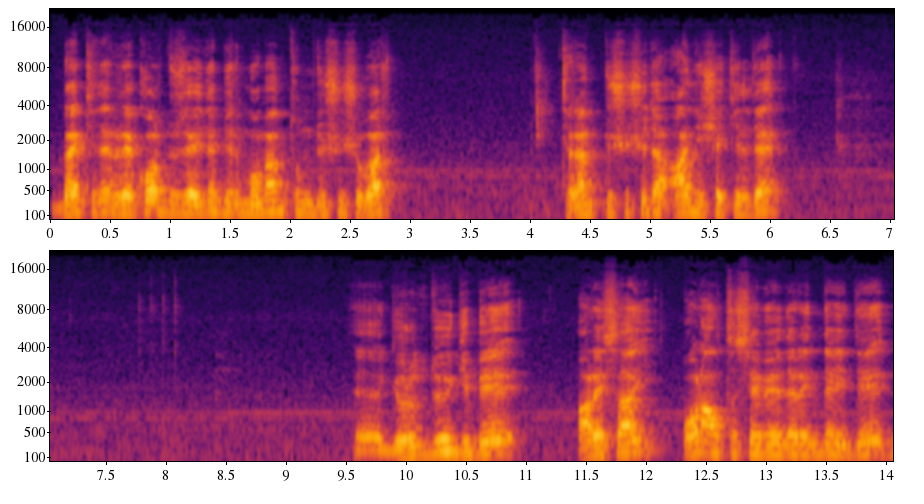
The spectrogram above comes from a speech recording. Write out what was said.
Belki de rekor düzeyde bir momentum düşüşü var. Trend düşüşü de aynı şekilde Ee, görüldüğü gibi RSI 16 seviyelerindeydi.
